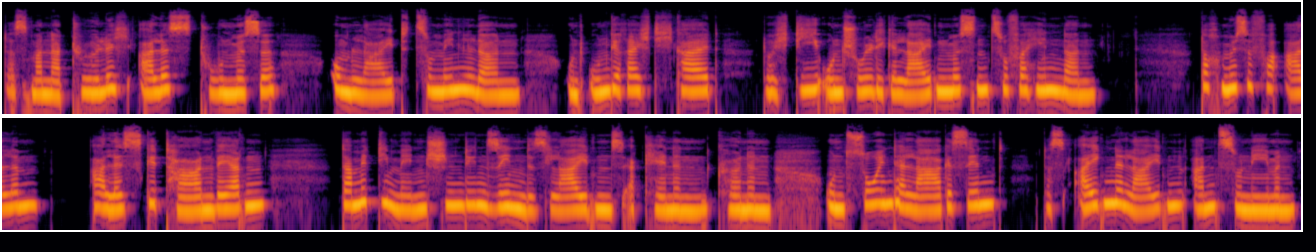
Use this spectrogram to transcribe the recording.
dass man natürlich alles tun müsse, um Leid zu mildern und Ungerechtigkeit, durch die Unschuldige leiden müssen, zu verhindern. Doch müsse vor allem alles getan werden, damit die Menschen den Sinn des Leidens erkennen können und so in der Lage sind, das eigene Leiden anzunehmen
